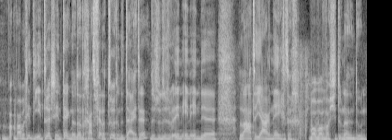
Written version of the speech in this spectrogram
wa- waar begint die interesse in techno? Dat gaat verder terug in de tijd, hè? Dus, dus in, in, in de late jaren negentig. Wat, wat was je toen aan het doen?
